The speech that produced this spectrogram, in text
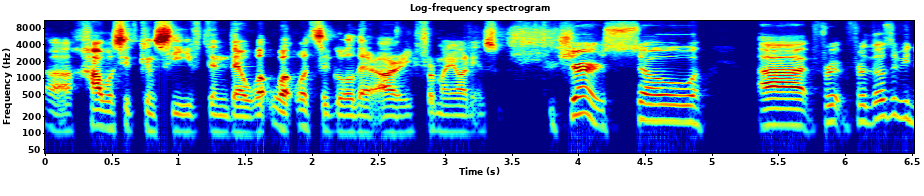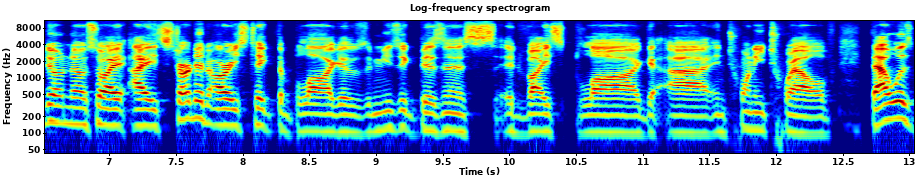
Uh, how was it conceived, and uh, what, what, what's the goal there, Ari, for my audience? Sure. So, uh, for for those of you don't know, so I, I started Ari's Take the blog. It was a music business advice blog uh, in 2012. That was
